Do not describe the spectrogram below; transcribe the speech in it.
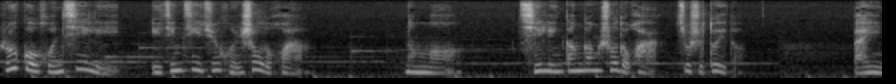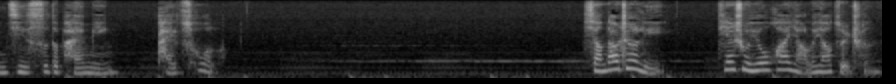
如果魂器里已经寄居魂兽的话，那么麒麟刚刚说的话就是对的，白银祭司的排名排错了。想到这里，天树幽花咬了咬嘴唇。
